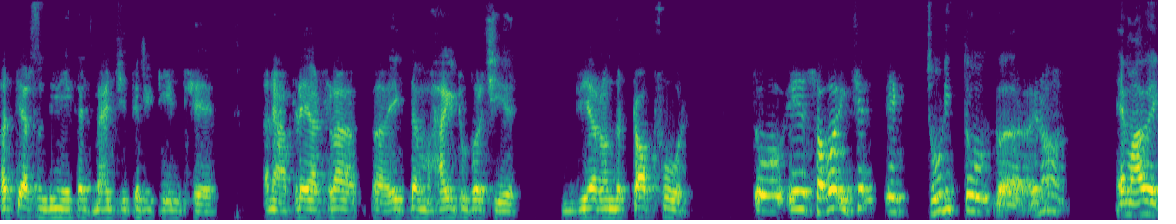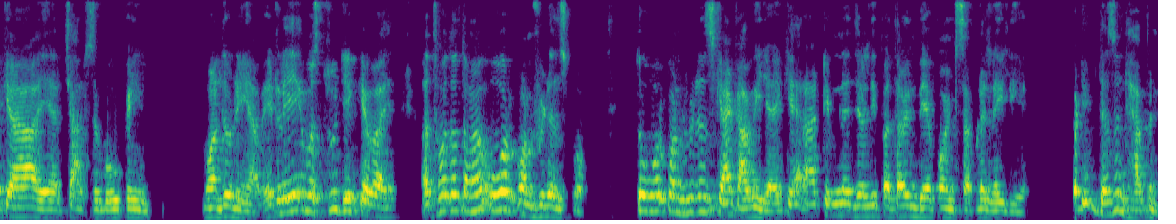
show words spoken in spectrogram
અત્યાર સુધીની એક જ મેચ જીતેલી ટીમ છે અને આપણે આટલા એકદમ હાઈટ ઉપર છીએ we are on the top four તો એ સ્વાભાવિક છે, એક થોડીક તો યુનો એમ આવે કે, હા, યાર ચાલશે બહુ કંઈ વાંધો નહીં આવે. એટલે એ વસ્તુ જે કહેવાય, અથવા તો તમે ઓવર કોન્ફિડન્સ કહો. તો ઓવર કોન્ફિડન્સ ક્યાંક આવી જાય કે, યાર, આ ટીમને જલ્દી પતાવીને બે પોઈન્ટ્સ આપણે લઈ લઈએ. But it doesn't happen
